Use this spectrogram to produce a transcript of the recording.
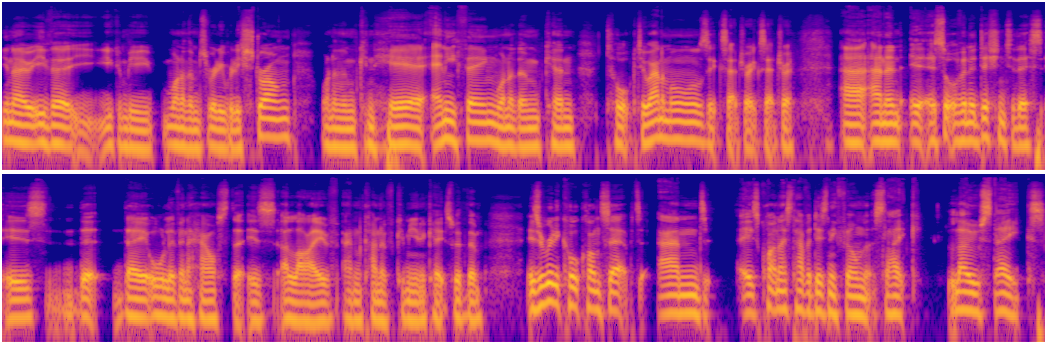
you know, either you can be one of them's really, really strong, one of them can hear anything, one of them can talk to animals, etc., etc. Uh, and an, a, sort of an addition to this is that they all live in a house that is alive and kind of communicates with them. It's a really cool concept, and it's quite nice to have a Disney film that's like low stakes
